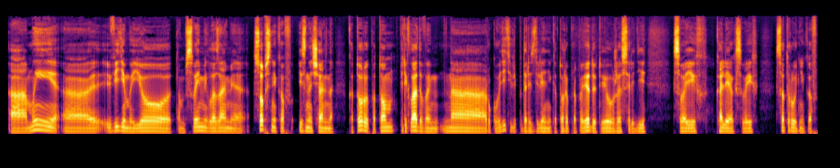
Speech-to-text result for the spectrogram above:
А мы э, видим ее там, своими глазами собственников изначально, которую потом перекладываем на руководителей подразделений, которые проповедуют ее уже среди своих коллег, своих сотрудников.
